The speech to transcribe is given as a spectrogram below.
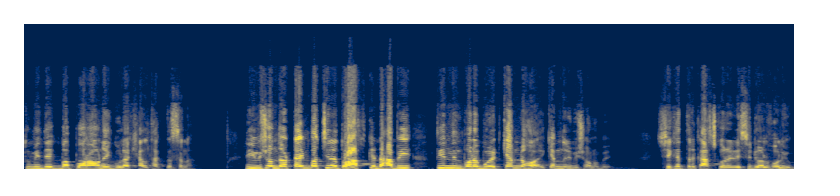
তুমি দেখবা পড়া অনেকগুলা খেয়াল থাকতেছে না। রিভিশন দেওয়ার টাইম পাচ্ছি না, তো আজকে ঢাবি, তিন দিন পরে বুয়েট কেমন হয়, কেমন রিভিশন হবে? সেক্ষেত্রে কাজ করে রেসিডুয়াল ভলিউম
